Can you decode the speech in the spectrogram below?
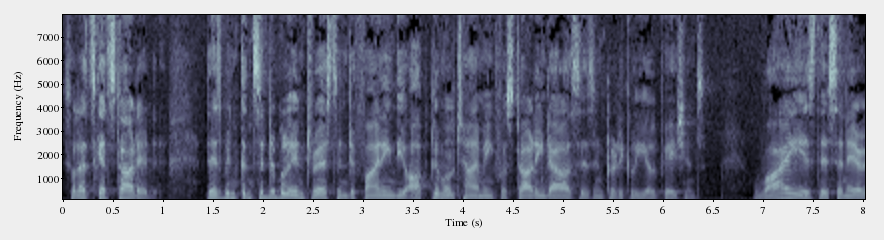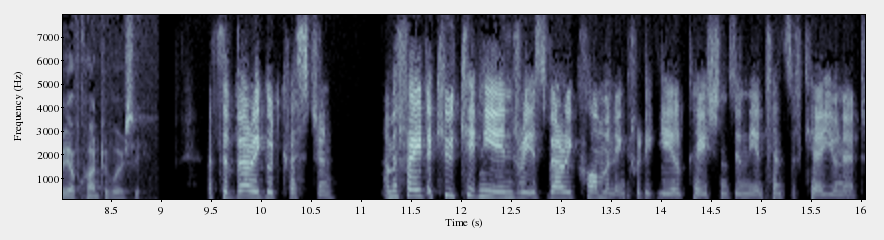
So let's get started. There's been considerable interest in defining the optimal timing for starting dialysis in critically ill patients. Why is this an area of controversy? That's a very good question. I'm afraid acute kidney injury is very common in critically ill patients in the intensive care unit.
